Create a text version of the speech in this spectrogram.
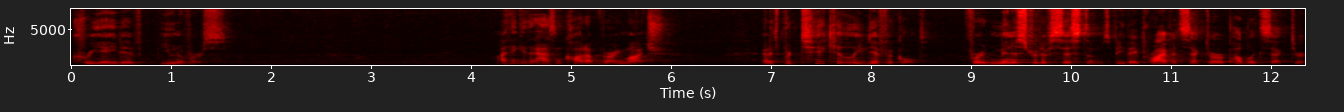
creative universe? I think it hasn't caught up very much. And it's particularly difficult for administrative systems, be they private sector or public sector,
